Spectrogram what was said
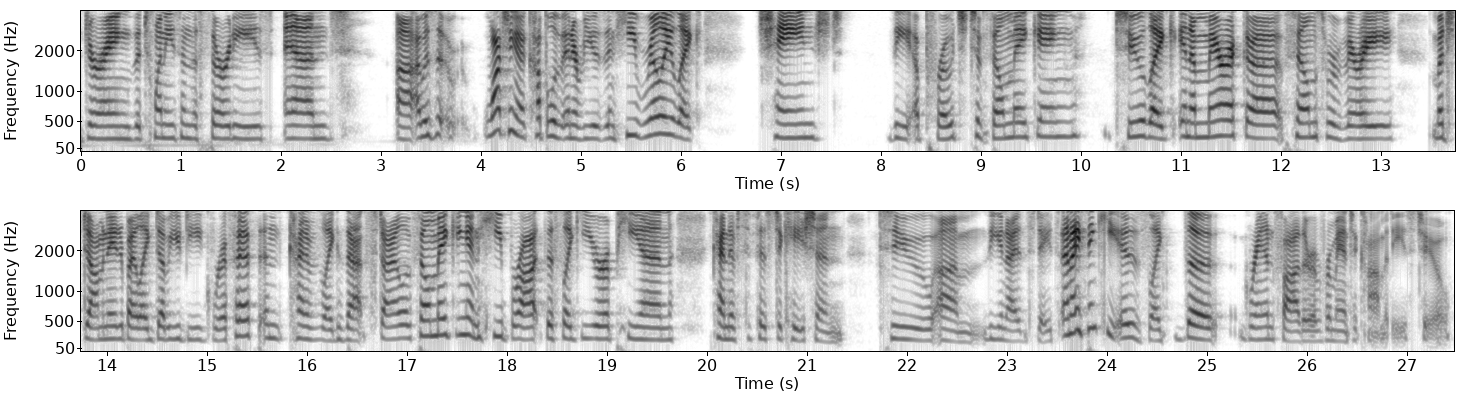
during the 20s and the 30s and uh, I was uh, watching a couple of interviews and he really like changed the approach to filmmaking too like in America films were very much dominated by like W.D. Griffith and kind of like that style of filmmaking. And he brought this like European kind of sophistication to um, the United States. And I think he is like the grandfather of romantic comedies too.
